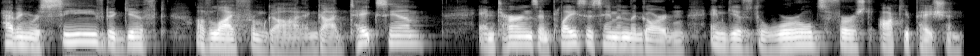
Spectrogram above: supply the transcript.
having received a gift of life from God. And God takes him and turns and places him in the garden and gives the world's first occupation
